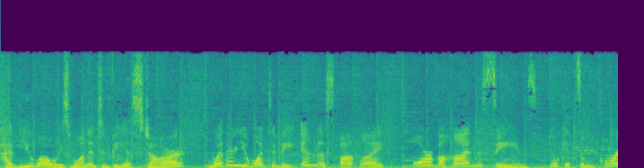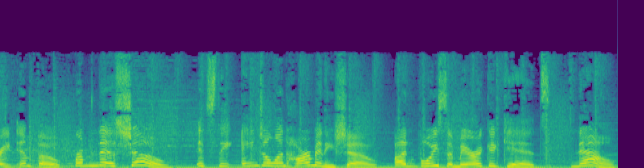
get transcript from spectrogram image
Have you always wanted to be a star? Whether you want to be in the spotlight or behind the scenes, you'll get some great info from this show. It's the Angel and Harmony Show on Voice America Kids. Now,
